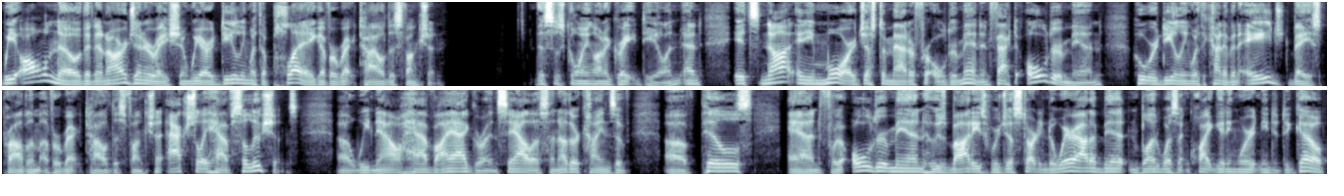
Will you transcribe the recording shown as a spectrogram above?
we all know that in our generation, we are dealing with a plague of erectile dysfunction. This is going on a great deal. And, and it's not anymore just a matter for older men. In fact, older men who are dealing with a kind of an age based problem of erectile dysfunction actually have solutions. Uh, we now have Viagra and Cialis and other kinds of, of pills and for older men whose bodies were just starting to wear out a bit and blood wasn't quite getting where it needed to go,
